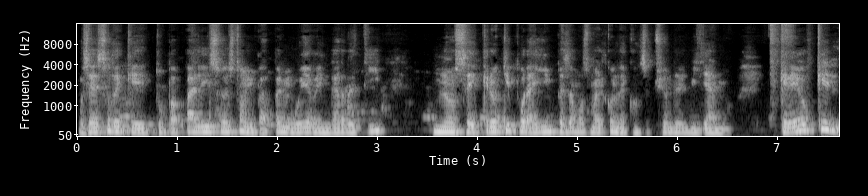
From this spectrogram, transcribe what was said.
O sea, eso de que tu papá le hizo esto a mi papá y me voy a vengar de ti, no sé, creo que por ahí empezamos mal con la concepción del villano. Creo que,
